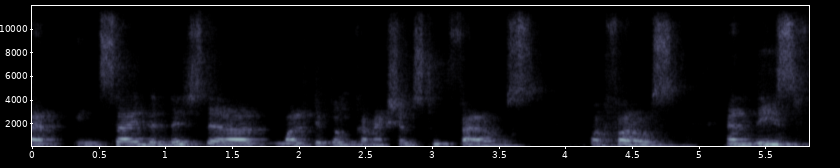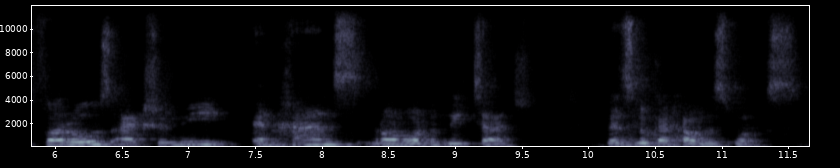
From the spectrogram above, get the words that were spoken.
and inside the ditch there are multiple connections to furrows or furrows, and these furrows actually enhance groundwater recharge. Let's look at how this works.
